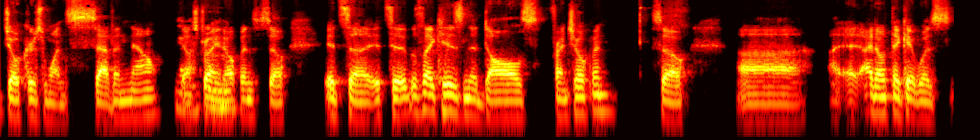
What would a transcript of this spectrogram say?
Joker's won seven now, yeah. the Australian mm-hmm. Opens. So it's a, it's a, it's like his Nadal's French Open. So uh, I, I don't think it was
